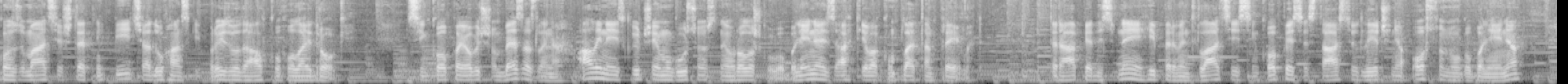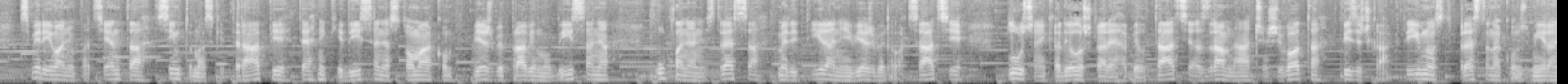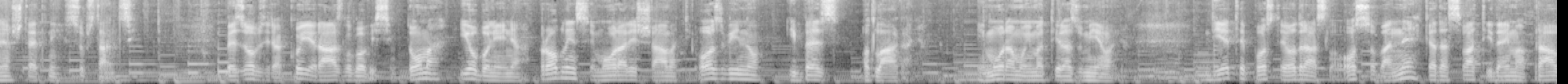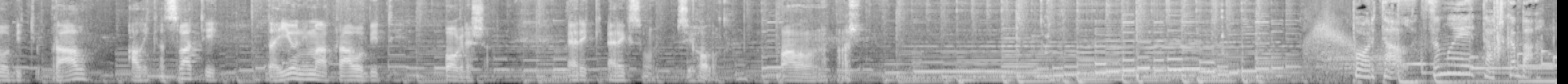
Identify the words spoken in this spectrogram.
konzumacije štetnih pića, duhanskih proizvoda, alkohola i droge. Sinkopa je obično bezazlena, ali ne isključuje mogućnost neurološkog oboljenja i zahtjeva kompletan pregled. Terapija dispneje, hiperventilacije i sinkope se sastoji od liječenja osnovnog oboljenja, smirivanju pacijenta, simptomatske terapije, tehnike disanja stomakom, vježbe pravilnog disanja, uklanjanje stresa, meditiranje i vježbe relaksacije, plućna i kardiološka rehabilitacija, zdrav način života, fizička aktivnost, prestanak konzumiranja štetnih substanci. Bez obzira koji je razlog ovih simptoma i oboljenja, problem se mora rješavati ozbiljno i bez odlaganja. I moramo imati razumijevanja. Dijete postaje odrasla osoba ne kada shvati da ima pravo biti u pravu, ali kad shvati da i on ima pravo biti pogrešan. Erik Erikson, psiholog. Hvala vam na pažnji. Portal cme.ba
